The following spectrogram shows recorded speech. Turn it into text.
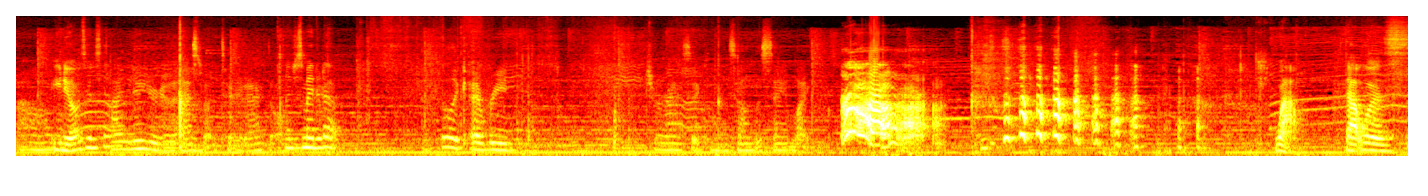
that. Um, You knew I was gonna say that? I knew you were gonna ask about pterodactyl. I just made it up. I feel like every Jurassic one sounds the same. Like. Wow, that was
